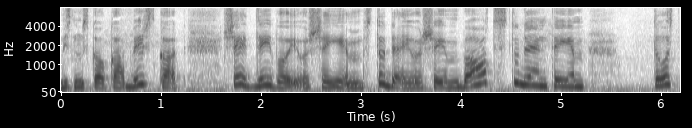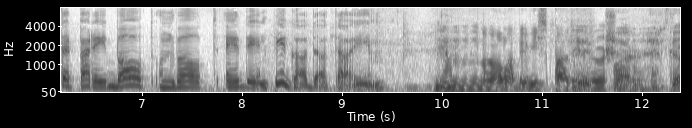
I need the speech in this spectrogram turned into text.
Vismaz kaut kā virskārt šeit dzīvojošajiem, studējošajiem bāzu studentiem, tostarp arī baltu un baltu ēdienu piegādātājiem. Mm, no, labi, vispār ir droši. Par, ka,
